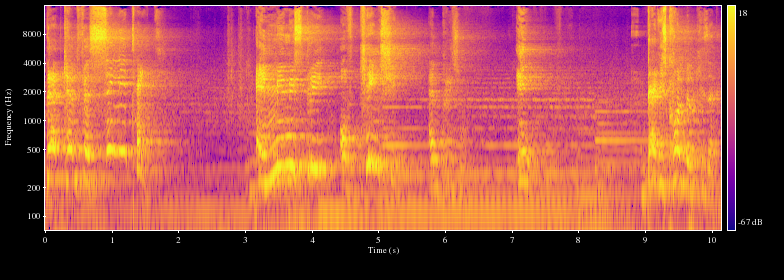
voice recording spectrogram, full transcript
that can facilitate a ministry of kingship and priesthood in that is called Melchizedek.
